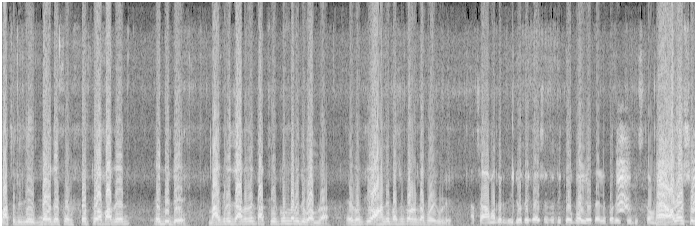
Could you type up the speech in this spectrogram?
বাচ্চাদের যে বড়দের ফতুয়া পাবেন এভরিডে মার্কেটে যা পাবেন তার থেকে কম দামে দেবো আমরা। এবং কি হান্ড্রেড পার্সেন্ট কটন কাপড় এগুলি। আচ্ছা আমাদের ভিডিও দেখে এসে যদি কেউ বলে তাহলে পরে একটু ডিসকাউন্ট হ্যাঁ অবশ্যই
